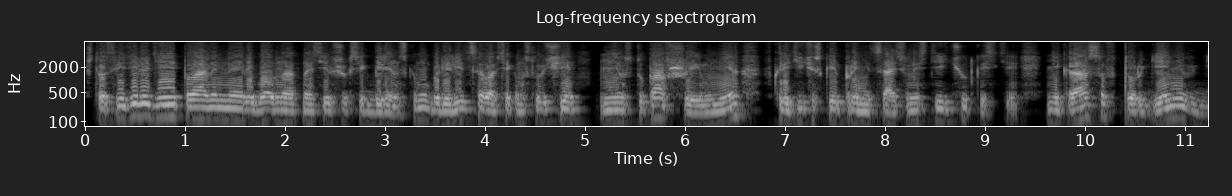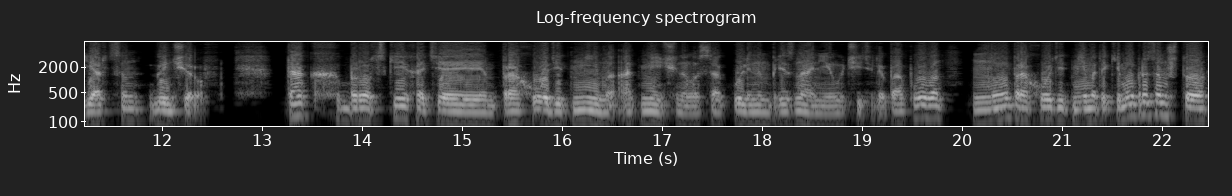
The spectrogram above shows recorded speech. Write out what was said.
что среди людей, пламенно и любовно относившихся к Белинскому, были лица, во всяком случае, не уступавшие мне в критической проницательности и чуткости – Некрасов, Тургенев, Герцен, Гончаров. Так Бродский, хотя и проходит мимо отмеченного Сокулиным признания учителя Попова, но проходит мимо таким образом, что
